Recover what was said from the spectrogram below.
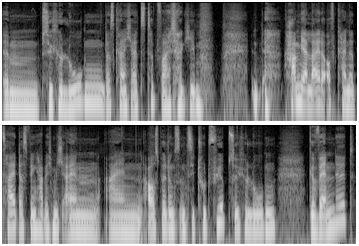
ähm, Psychologen, das kann ich als Tipp weitergeben, haben ja leider oft keine Zeit. Deswegen habe ich mich an ein Ausbildungsinstitut für Psychologen gewendet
